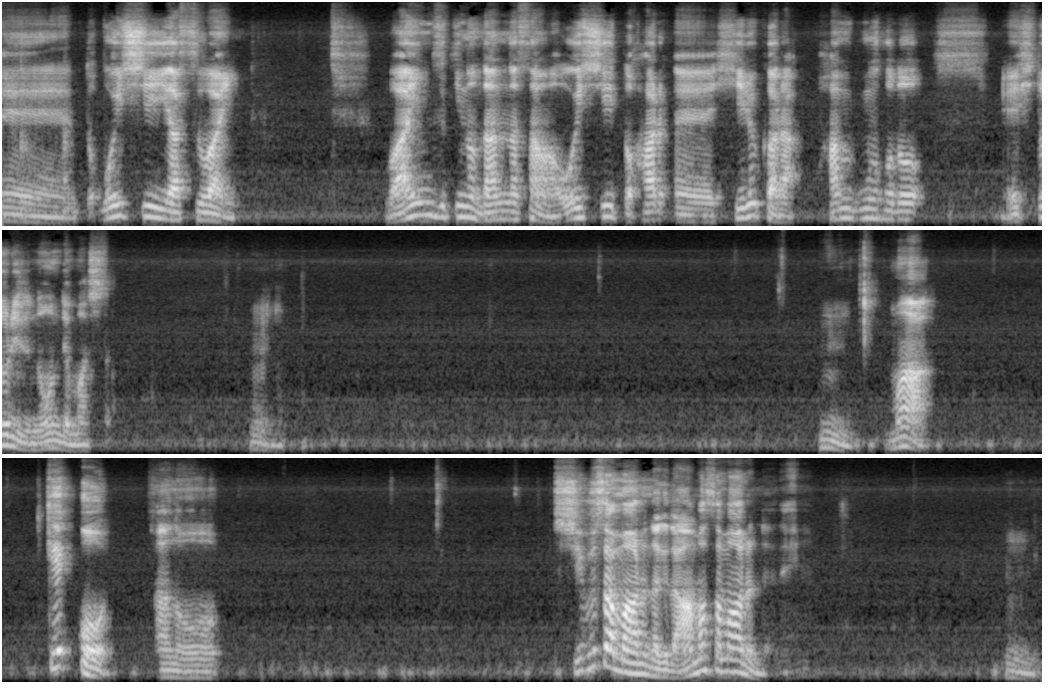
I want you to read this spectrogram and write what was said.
えーっと、美味しい安ワイン。ワイン好きの旦那さんは美味しいと春、えー昼から半分ほど、えー一人で飲んでました。うん。うん。まあ、結構、あの、渋さもあるんだけど甘さもあるんだよね。うん。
